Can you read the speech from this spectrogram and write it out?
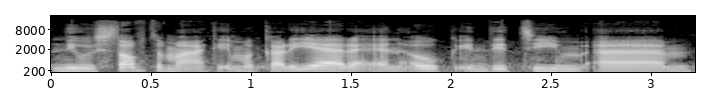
nieuwe stap te maken in mijn carrière. En ook in dit team... Um,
